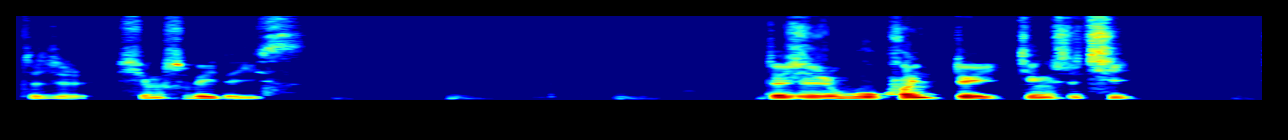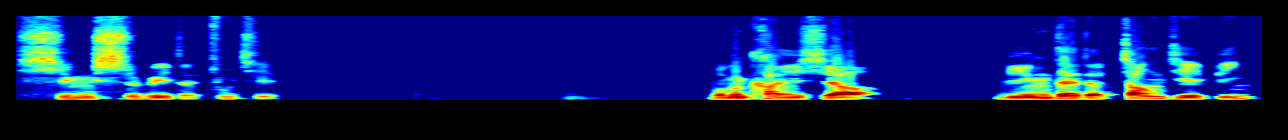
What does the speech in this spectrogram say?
这就是形是味的意思。这是吴坤对经世气、形是味的注解。我们看一下明代的张介宾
